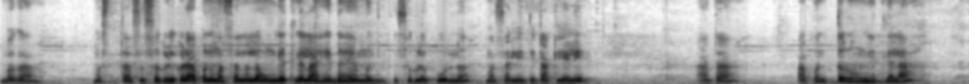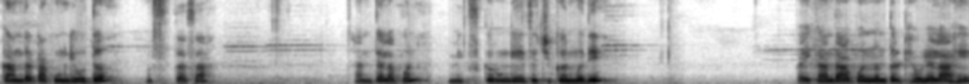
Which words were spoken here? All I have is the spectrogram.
बघा मस्त असं सगळीकडे आपण मसाला लावून घेतलेला आहे दह्यामध्ये. ते सगळं पूर्ण मसाले ते टाकलेले. आता आपण तळून घेतलेला कांदा टाकून घेऊ तर मस्त असा. छान त्याला पण मिक्स करून घ्यायचं चिकनमध्ये. काही कांदा आपण नंतर ठेवलेला आहे.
